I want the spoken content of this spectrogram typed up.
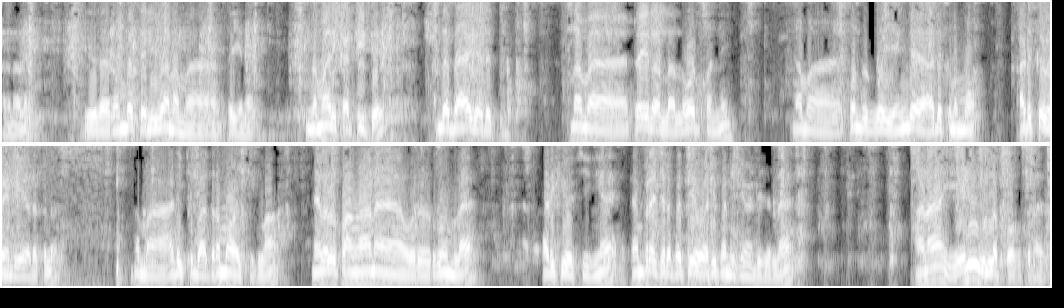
அதனால இதுல ரொம்ப தெளிவா நம்ம செய்யணும். இந்த மாதிரி கட்டிட்டு இந்த பேக் எடுத்து நம்ம ட்ரெய்லர்ல லோட் பண்ணி நம்ம கொண்டு போய் எங்க அடுக்கணுமோ அடுக்க வேண்டிய இடத்துல நம்ம அடுக்கி பத்திரமா வச்சுக்கலாம். நிழல் பாங்கான ஒரு ரூம்ல அடுக்கி வச்சுக்கங்க. டெம்பரேச்சரை பத்தி வரி பண்ணிக்க வேண்டியதில்லை. ஆனா எலி உள்ள போகக்கூடாது.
